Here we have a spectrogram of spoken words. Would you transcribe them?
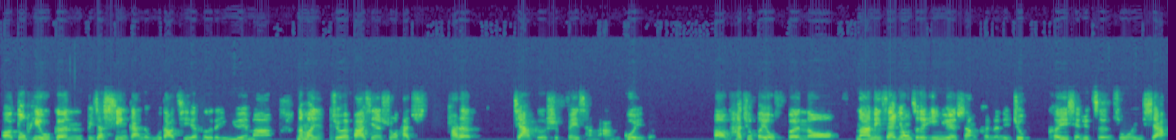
呃肚皮舞跟比较性感的舞蹈结合的音乐吗？那么你就会发现说它它的价格是非常昂贵的，哦，它就会有分哦。那你在用这个音乐上，可能你就可以先去斟酌一下。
